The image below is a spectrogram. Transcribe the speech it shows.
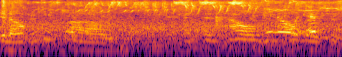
you know, um, and, and how, You know, how every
